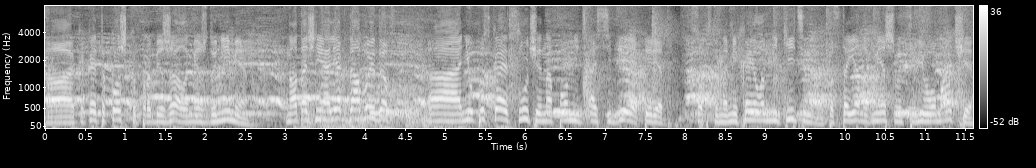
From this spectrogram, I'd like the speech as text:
А, какая-то кошка пробежала между ними. Ну а точнее Олег Давыдов а, не упускает случая напомнить о себе перед, собственно, Михаилом Никитиным. Постоянно вмешивается в его матчи.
